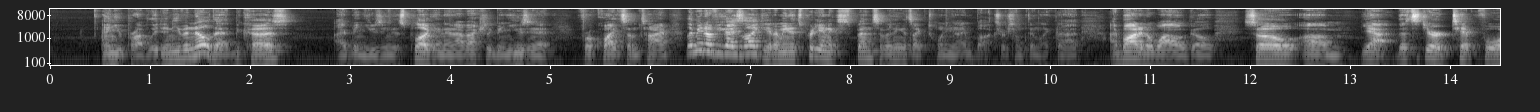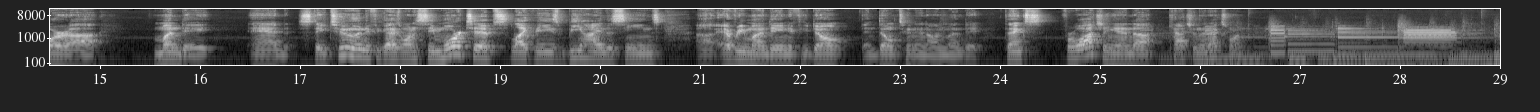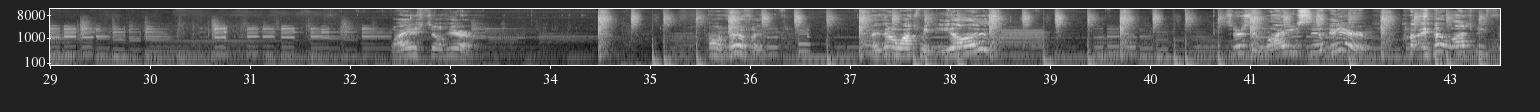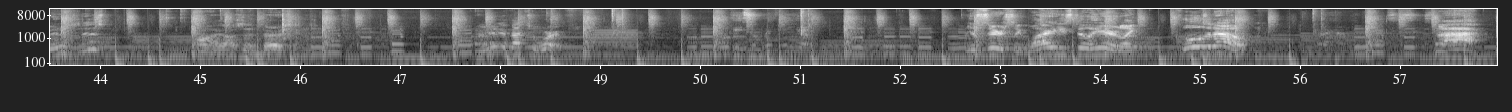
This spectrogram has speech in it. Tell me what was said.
and you probably didn't even know that because I've been using this plugin and I've actually been using it for quite some time. Let me know if you guys like it. I mean, it's pretty inexpensive. I think it's like 29 bucks or something like that. I bought it a while ago. So, um, yeah, that's your tip for uh, Monday. And stay tuned if you guys want to see more tips like these behind the scenes uh, every Monday. And if you don't, then don't tune in on Monday. Thanks for watching and uh, catch you in the next one. Why are you still here? Oh, seriously. Are you gonna watch me eat all this? Seriously, why are you still here? Are you gonna watch me finish this? Oh my gosh, this is embarrassing. I'm gonna get back to work. Okay, so with me here, Yeah, seriously, why are you still here? Like, close it out. I have the access. Ah!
